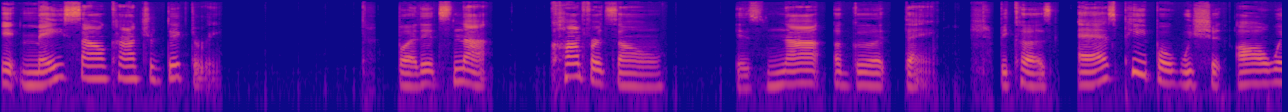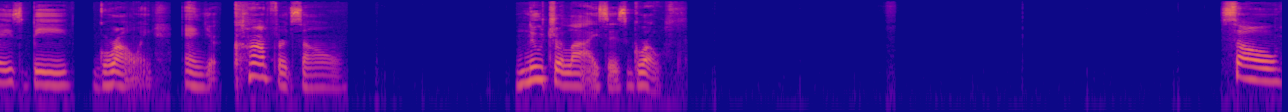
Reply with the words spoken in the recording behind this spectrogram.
It may sound contradictory, but it's not. Comfort zone is not a good thing because as people, we should always be growing, and your comfort zone neutralizes growth. So,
